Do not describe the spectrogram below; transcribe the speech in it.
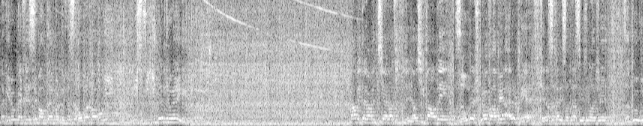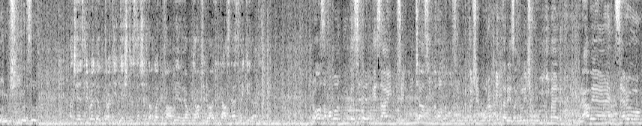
tak jedou každý s tím autem, protože se oba dva bojí, když řídí ten druhý. No a my tady máme 23, tedy další fáby. Znovu ta Škoda Fabia R5. Včera se tady Sandra svěřila, že za tu ruční brzdu Takže jestli budete utratit, těšte se, že tahle fábie by vám měla předvádět krásné zvyky taky. No a zapamatujte si ten design přední části tohoto vozu, protože podobný tady za chviličku uvidíme právě dceru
